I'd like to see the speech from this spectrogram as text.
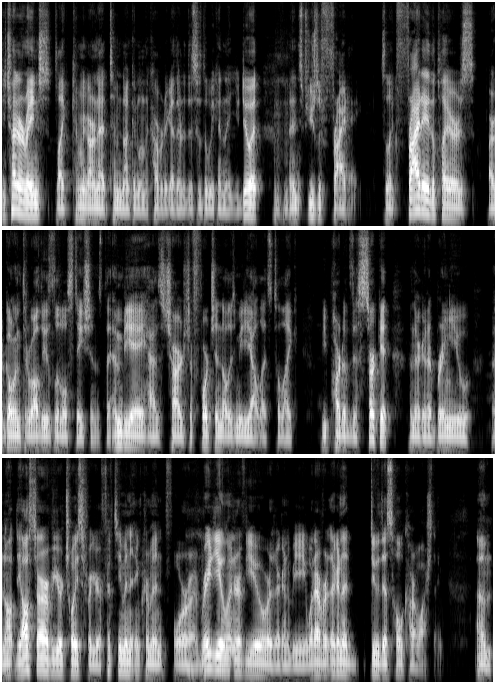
you try to arrange like kevin garnett tim duncan on the cover together this is the weekend that you do it Mhm. and it's usually friday so like friday the players are going through all these little stations the nba has charged a fortune to all these media outlets to like be part of this circuit and they're going to bring you an all, the all-star of your choice for your 15 minute increment for a Mhm. radio interview or they're going to be whatever they're going to do this whole car wash thing um,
